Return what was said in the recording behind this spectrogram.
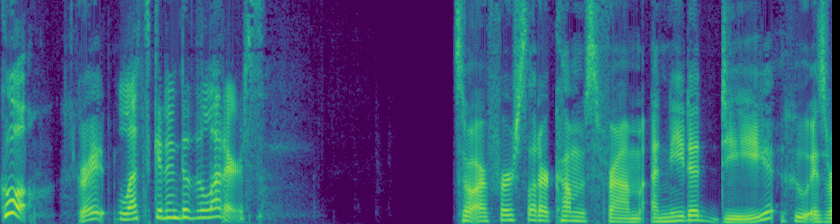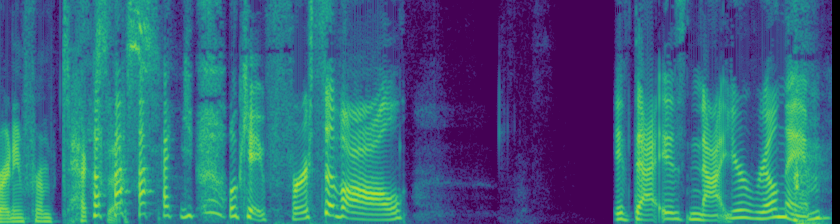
Cool. Great. Let's get into the letters. So our first letter comes from Anita D, who is writing from Texas. okay, first of all, if that is not your real name,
